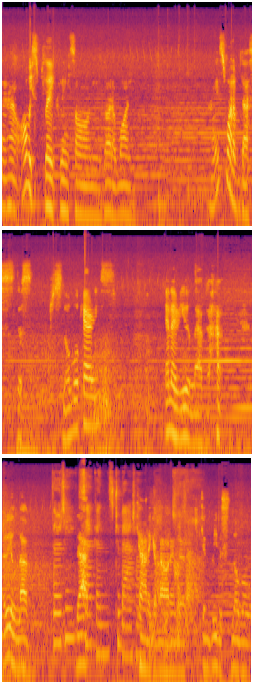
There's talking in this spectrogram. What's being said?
Uh, I always play Clinks on Dota 1. Uh, he's one of the, the snowball carries and I really love that. I really love 30 that seconds to battle. mechanic about him that can really snowball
